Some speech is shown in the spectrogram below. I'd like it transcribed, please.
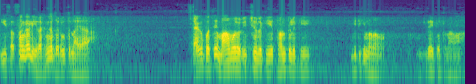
ఈ సత్సంగాలు ఈ రకంగా జరుగుతున్నాయా? లేకపోతే మామూలు రిచ్యులకి తంతులకి వీటికి మనం ఇదైపోతున్నావా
